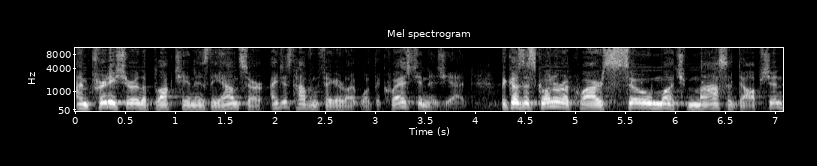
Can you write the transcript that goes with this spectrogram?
I'm pretty sure that blockchain is the answer. I just haven't figured out what the question is yet because it's going to require so much mass adoption,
